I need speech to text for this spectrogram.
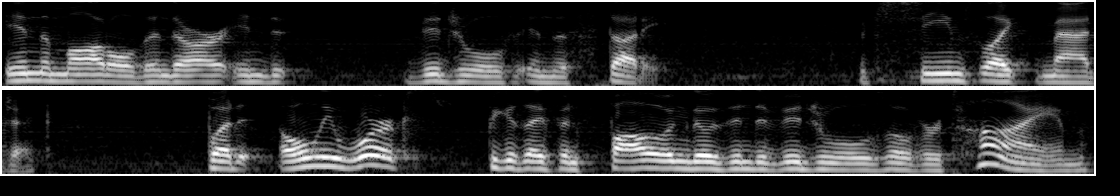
in the model than there are individuals in the study, which seems like magic but it only works because I've been following those individuals over time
